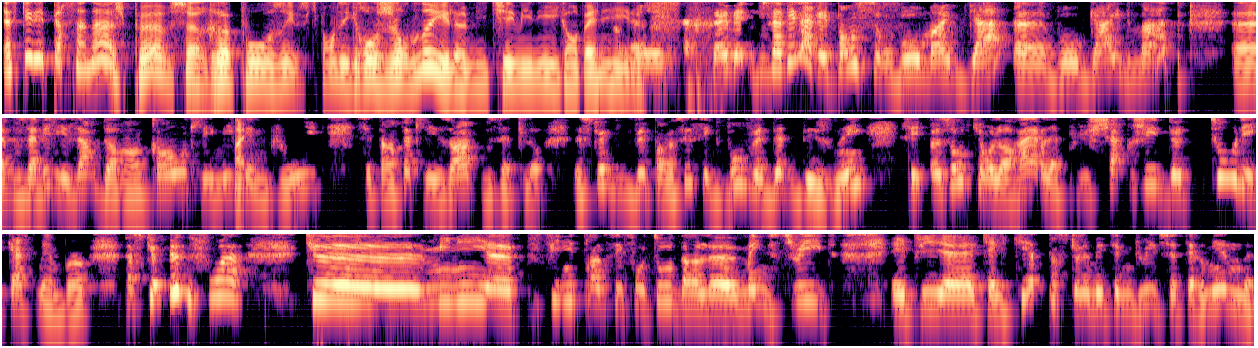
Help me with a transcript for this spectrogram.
est-ce que les personnages peuvent se reposer? Parce qu'ils font des grosses journées, là, Mickey, Minnie et compagnie. Là. vous avez la réponse sur vos, euh, vos guide maps. Euh, vous avez les heures de rencontre, les meet and greet. C'est en fait les heures que vous êtes là. Mais ce que vous devez penser, c'est que vos vedettes Disney, c'est eux autres qui ont l'horaire la plus chargé de tous les cast members. Parce qu'une fois que Minnie finit de prendre ses photos dans le Main Street et puis qu'elle quitte, parce que le meet and se termine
